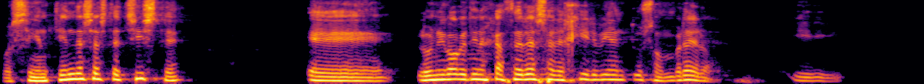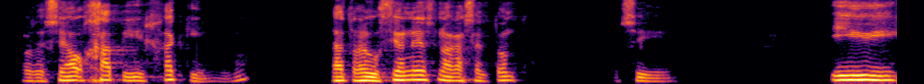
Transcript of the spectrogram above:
pues si entiendes este chiste, eh, lo único que tienes que hacer es elegir bien tu sombrero. Y os deseo happy hacking. La traducción es no hagas el tonto. Sí. Y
